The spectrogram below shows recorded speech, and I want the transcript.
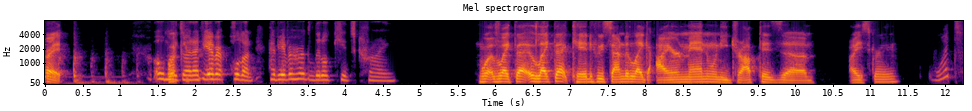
All right. Oh my What's your- god! Have you ever hold on? Have you ever heard little kids crying? What like that like that kid who sounded like Iron Man when he dropped his uh, ice cream? What?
